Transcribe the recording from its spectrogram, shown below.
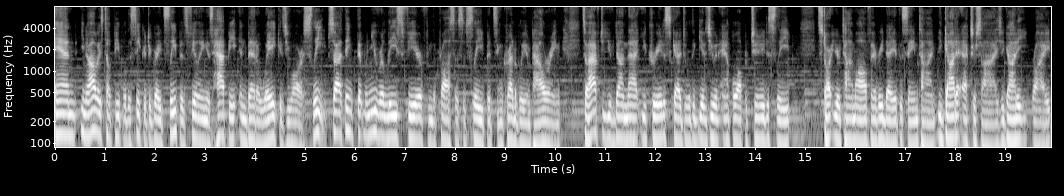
And, you know, I always tell people the secret to great sleep is feeling as happy in bed awake as you are asleep. So I think that when you release fear from the process of sleep, it's incredibly empowering. So after you've done that, you create a schedule that gives you an ample opportunity to sleep. Start your time off every day at the same time. You got to exercise, you got to eat right.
